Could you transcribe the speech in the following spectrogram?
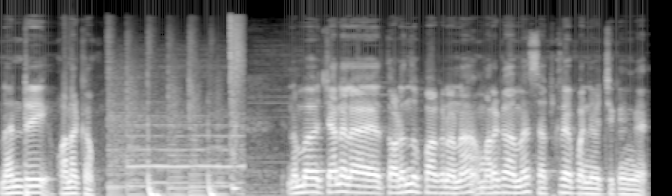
நன்றி வணக்கம். நம்ம சேனலை தொடர்ந்து பார்க்கணுன்னா மறக்காமல் சப்ஸ்கிரைப் பண்ணி வச்சுக்கோங்க.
